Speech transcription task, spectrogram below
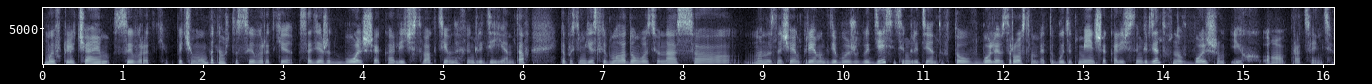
мы включаем сыворотки. Почему? Потому что сыворотки содержат большее количество активных ингредиентов. Допустим, если в молодом возрасте у нас э, мы назначаем кремы, где может быть 10 ингредиентов, то в более взрослом это будет меньшее количество ингредиентов, но в большем их э, проценте.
